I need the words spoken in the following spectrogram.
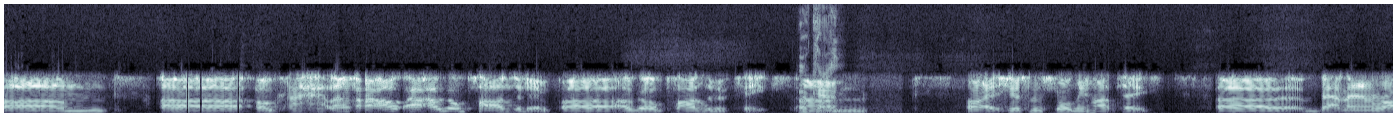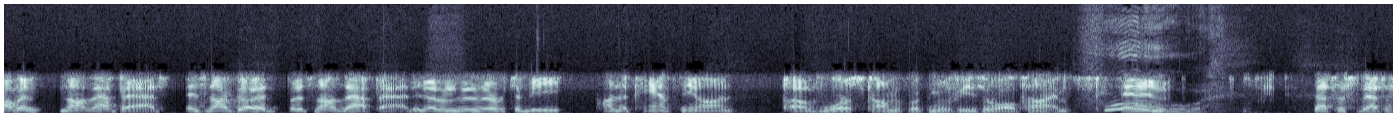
um. Uh. Okay. I'll, I'll, go positive. Uh. I'll go positive takes. Okay. Um, all right. Here's some scolding hot takes. Uh, Batman and Robin, not that bad. It's not good, but it's not that bad. It doesn't deserve to be on the pantheon of worst comic book movies of all time. And Ooh, that's a that's a.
